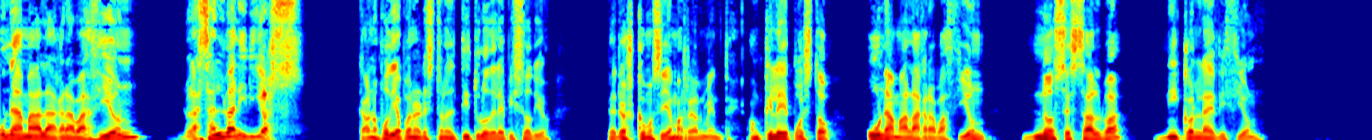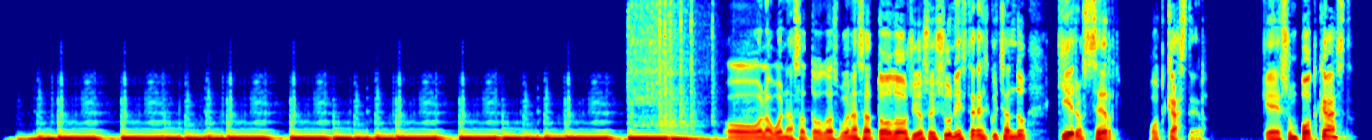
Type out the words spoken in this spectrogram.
Una mala grabación no la salva ni Dios. Claro, no podía poner esto en el título del episodio, pero es como se llama realmente. Aunque le he puesto una mala grabación, no se salva ni con la edición. Hola, buenas a todas, buenas a todos. Yo soy Suni y estás escuchando Quiero ser podcaster, que es un podcast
